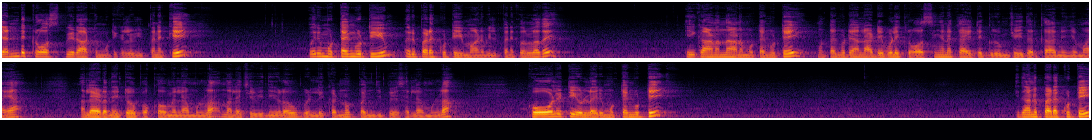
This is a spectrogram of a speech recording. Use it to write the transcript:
രണ്ട് ക്രോസ് സ്പീഡ് ആട്ടുംകുട്ടികളുടെ വിൽപ്പനയ്ക്ക് ഒരു മുട്ടൻകുട്ടിയും ഒരു പെടക്കുട്ടിയുമാണ് വിൽപ്പനക്കുള്ളത് ഈ കാണുന്നതാണ് മുട്ടൻകുട്ടി. മുട്ടൻകുട്ടി നല്ല അടിപൊളി ക്രോസിങ്ങിനൊക്കെ ആയിട്ട് ഗ്രൂം ചെയ്തെടുക്കാൻ അനുയോജ്യമായ നല്ല ഇടനീട്ടവും പൊക്കവും എല്ലാം ഉള്ള നല്ല ചെവി നീളവും വെള്ളിക്കണ്ണും പഞ്ചി ഉള്ള ക്വാളിറ്റി ഉള്ള ഒരു മുട്ടൻകുട്ടി. ഇതാണ് പെടക്കുട്ടി.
